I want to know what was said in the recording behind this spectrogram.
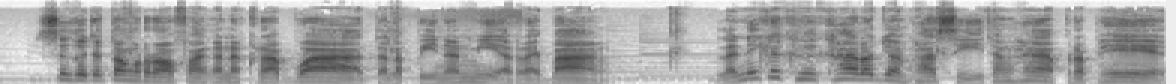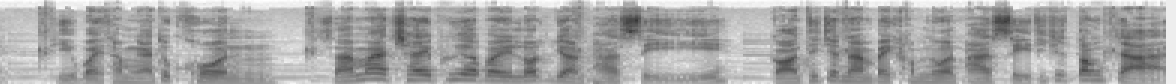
ๆ ซึ่งก็จะต้องรอฟังกันนะครับว่าแต่ละปีนั้นมีอะไรบ้าง และนี่ก็คือค่าลดหย่อนภาษีทั้ง 5 ประเภท ที่วัยทำงานทุกคน สามารถใช้เพื่อไปลดหย่อนภาษี ก่อนที่จะนำไปคำนวณภาษีที่จะต้องจ่าย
